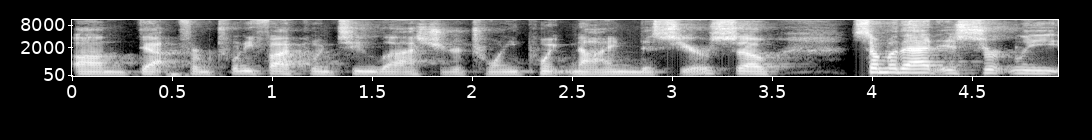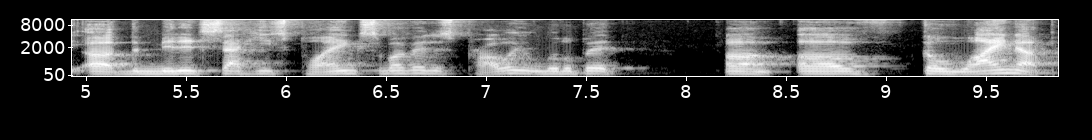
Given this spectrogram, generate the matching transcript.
um, that from 25.2 last year to 20.9 this year. So some of that is certainly uh, the minutes that he's playing. Some of it is probably a little bit um, of the lineup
